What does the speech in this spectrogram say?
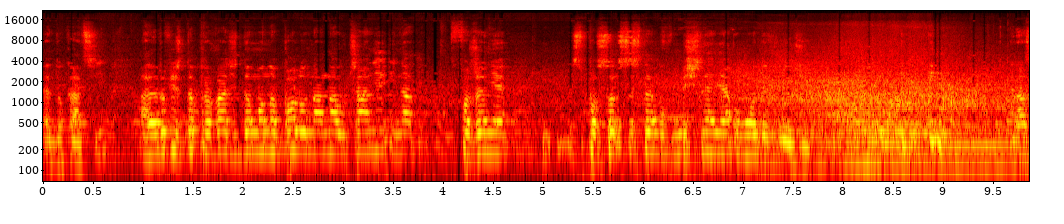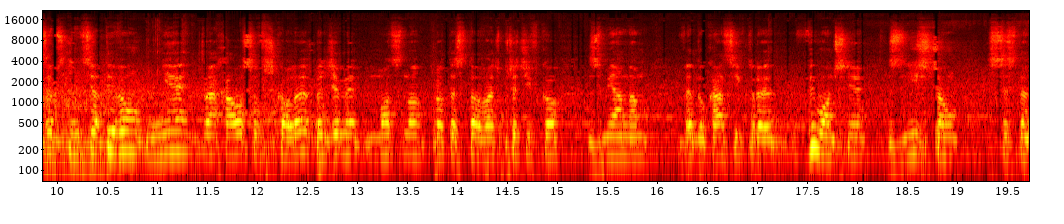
edukacji, ale również doprowadzi do monopolu na nauczanie i na tworzenie systemów myślenia u młodych ludzi. Razem z inicjatywą Nie dla chaosu w szkole będziemy mocno protestować przeciwko zmianom w edukacji, które wyłącznie zniszczą system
